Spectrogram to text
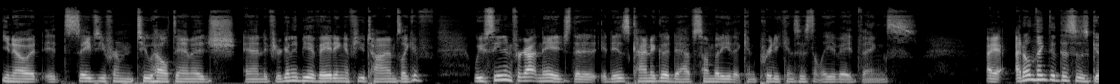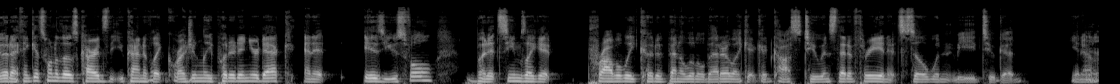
you know it, it saves you from two health damage. And if you're going to be evading a few times like if we've seen in forgotten age that it, it is kind of good to have somebody that can pretty consistently evade things I, I don't think that this is good. I think it's one of those cards that you kind of like grudgingly put it in your deck and it is useful, but it seems like it probably could have been a little better. Like it could cost two instead of three and it still wouldn't be too good, you know? Yeah.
